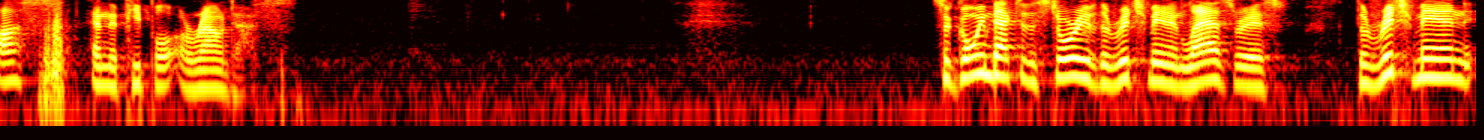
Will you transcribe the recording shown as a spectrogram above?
us and the people around us. So, going back to the story of the rich man and Lazarus, the rich man,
